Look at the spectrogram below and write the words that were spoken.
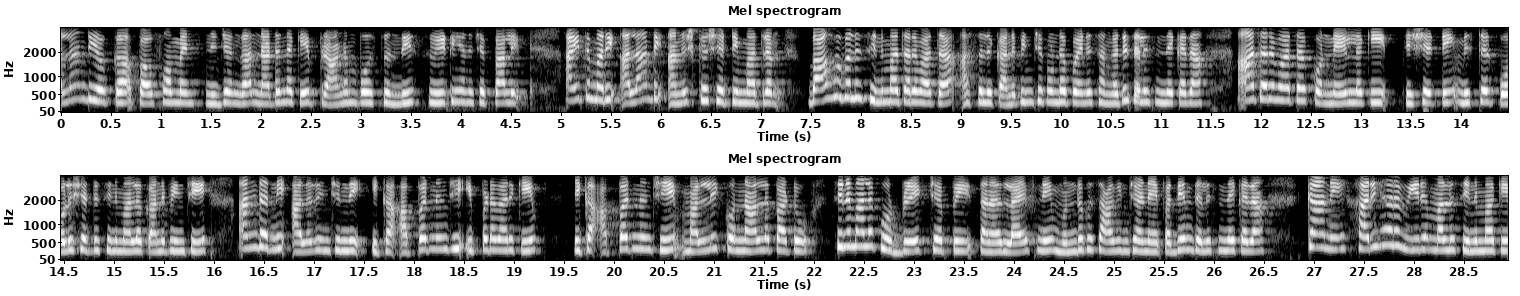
అలాంటి యొక్క పర్ఫార్మెన్స్ నిజంగా నటనకే ప్రాణం పోస్తుంది స్వీటీ అని చెప్పాలి. అయితే మరి అలాంటి అనుష్క శెట్టి మాత్రం బాహుబలి సినిమా తర్వాత అసలు కనిపించకుండా పోయిన సంగతి తెలిసిందే కదా. ఆ తర్వాత కొన్నేళ్ళకి మిస్ శెట్టి మిస్టర్ పోలిశెట్టి సినిమాలో కనిపించి అందరినీ అలరించింది. ఇక అప్పటి నుంచి ఇప్పటి వరకు ఇక అప్పటి నుంచి మళ్ళీ కొన్నాళ్ళ పాటు సినిమాలకు బ్రేక్ చెప్పి తన లైఫ్ని ముందుకు సాగించిన నేపథ్యం తెలిసిందే కదా. కానీ హరిహర వీరమ్మలు సినిమాకి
